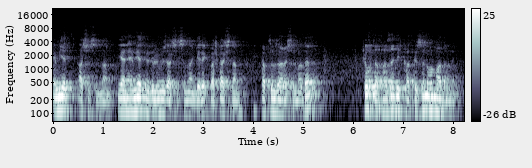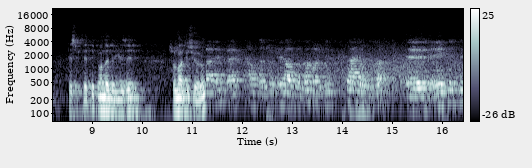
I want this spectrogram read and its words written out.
emniyet açısından yani emniyet müdürlüğümüz açısından gerek başka açıdan yaptığımız araştırmada çok da fazla bir katkısının olmadığını tespit ettik. Onu da bilginizi sunmak istiyorum. Belki kamuda çok yer almaz ama biz e, elektrikli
